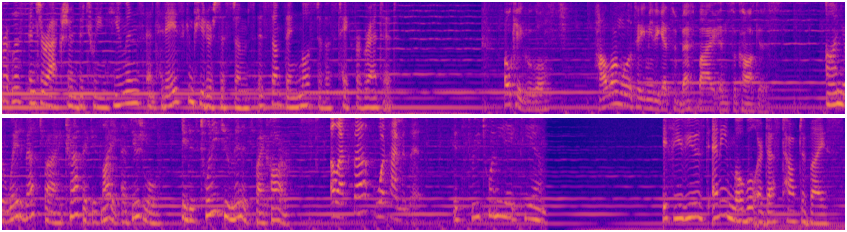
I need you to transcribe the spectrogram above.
effortless interaction between humans and today's computer systems is something most of us take for granted. Okay, Google. How long will it take me to get to Best Buy in Secaucus? On your way to Best Buy, traffic is light as usual. It is 22 minutes by car. Alexa, what time is it? It's 3:28 p.m. If you've used any mobile or desktop device,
